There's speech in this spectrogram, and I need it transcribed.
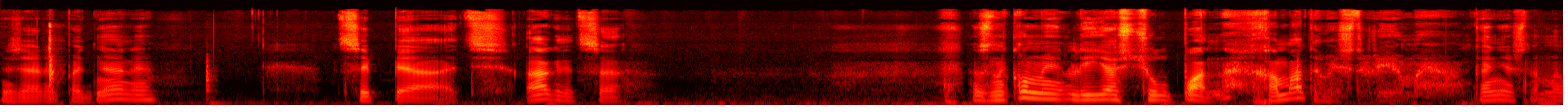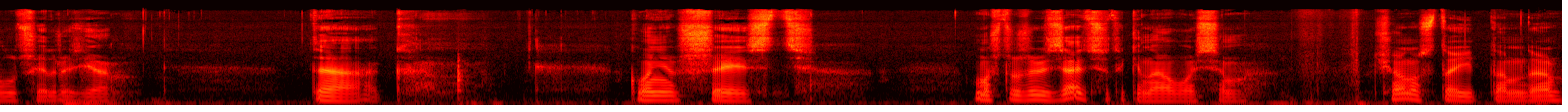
Взяли, подняли. c5. Агрится. Знакомый ли я с Чулпан? Хаматовой, что ли, ё Конечно, мы лучшие друзья. Так. Конь f6. Может уже взять все-таки на 8. Че оно стоит там, да?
